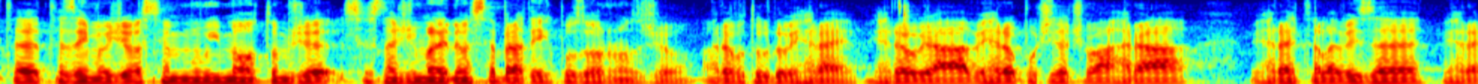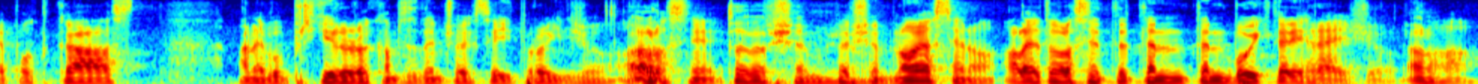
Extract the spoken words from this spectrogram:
To, je, to je zajímavé, že vlastně mluvíme o tom, že se snažíme lidem sebrat jejich pozornost, že jo? a jde o to, kdo vyhraje. Vyhraju já, vyhraju počítačová hra, vyhraje televize, vyhraje podcast, anebo příroda, kam se ten člověk chce jít projít. Že? Ale, ale vlastně, to je ve všem. Ve všem, no jasně, no. ale je to vlastně ten, ten boj, který hraješ. Že? Ano. A,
